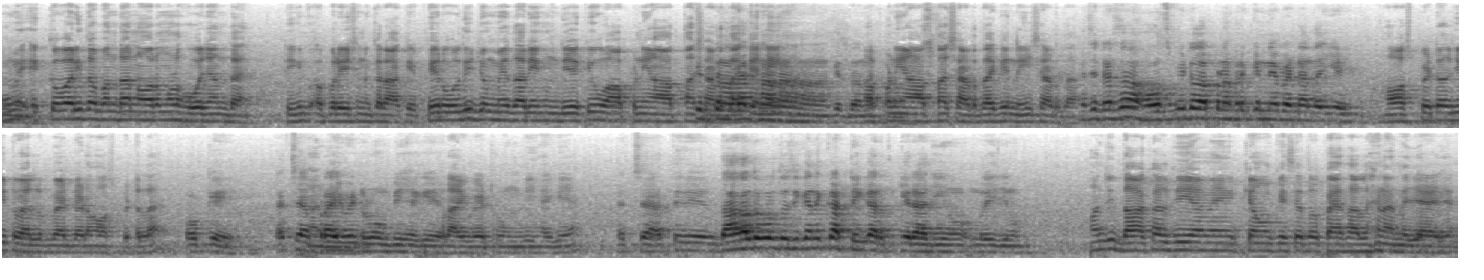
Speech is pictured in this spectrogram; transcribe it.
ਉਵੇਂ ਇੱਕ ਵਾਰੀ ਤਾਂ ਬੰਦਾ ਨਾਰਮਲ ਹੋ ਜਾਂਦਾ ਹੈ ਠੀਕ ਹੈ ਆਪਰੇਸ਼ਨ ਕਰਾ ਕੇ। ਫਿਰ ਉਹਦੀ ਜ਼ਿੰਮੇਵਾਰੀ ਹੁੰਦੀ ਹੈ ਕਿ ਉਹ ਆਪਣੀ ਆਦਤਾਂ ਕਿੱਦਾਂ ਛੱਡਦਾ ਦਾ ਕਿ ਖਾਣਾ ਨਹੀਂ। ਹਾਂ ਕਿੱਦਾਂ ਦਾ ਆਪਣੀ ਆਦਤਾਂ ਛੱਡਦਾ ਕਿ ਨਹੀਂ ਛੱਡਦਾ। ਅੱਛਾ ਡਾਕਟਰ ਸਾਹਿਬ ਹਸਪੀਟਲ ਆਪਣਾ ਫਿਰ ਕਿੰਨੇ ਬੈੱਡਾਂ ਦਾ ਜੀ ਇਹ ਹਸਪੀਟਲ ਜੀ 12 ਬੈੱਡਡ ਹਸਪੀਟਲ ਹੈ। ਓਕੇ ਅੱਛਾ ਪ੍ਰਾਈਵੇਟ ਰੂਮ ਵੀ ਹੈਗੇ ਆ। ਪ੍ਰਾਈਵੇਟ ਰੂਮ ਵੀ ਹੈਗੇ ਆ। ਅੱਛਾ ਤੇ ਦਾਖਲ ਕੋਲ ਤੁਸੀਂ ਕਹਿੰਦੇ ਘੱਟ ਹੀ ਕਰਕੇ ਰਾਜੀ ਹੋ ਮਰੀਜ਼ ਨੂੰ? ਹਾਂਜੀ ਦਾਖਲ ਜੀ ਐਵੇਂ ਕਿਉਂ ਕਿਸੇ ਤੋਂ ਪੈਸਾ ਲੈਣਾ ਨਜਾਇਜ਼ ਹੈ?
